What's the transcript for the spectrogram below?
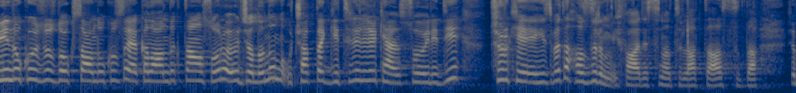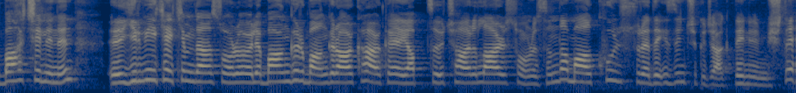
1999'da yakalandıktan sonra Öcalan'ın uçakta getirilirken söylediği Türkiye'ye hizmete hazırım ifadesini hatırlattı aslında. Bahçeli'nin 22 Ekim'den sonra öyle bangır bangır arka arkaya yaptığı çağrılar sonrasında makul sürede izin çıkacak denilmişti.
